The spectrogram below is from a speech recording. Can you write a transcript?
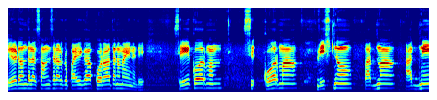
ఏడు వందల సంవత్సరాలకు పైగా పురాతనమైనది. శ్రీకూర్మం కూర్మ విష్ణు పద్మ అగ్ని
